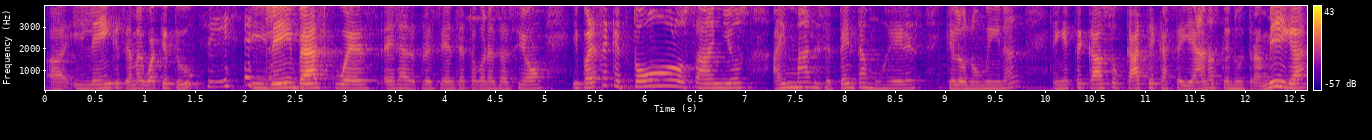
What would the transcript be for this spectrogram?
uh, Elaine, que se llama igual que tú, Sí. Elaine Vasquez es la presidenta de esta organización y parece que todos los años hay más de 70 mujeres que lo nominan. En este caso, Katia Castellanos, que es nuestra amiga,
